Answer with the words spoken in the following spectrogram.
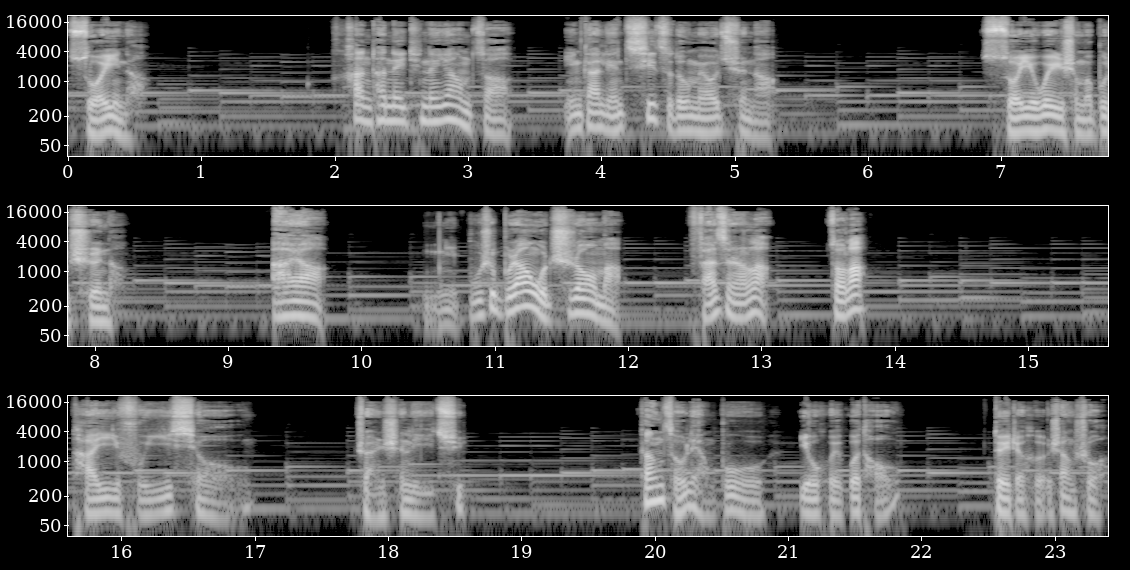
所以呢，看他那天的样子，应该连妻子都没有娶呢。所以为什么不吃呢？哎呀，你不是不让我吃肉吗？烦死人了！走了。”他一拂衣袖，转身离去。刚走两步。又回过头，对着和尚说：“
